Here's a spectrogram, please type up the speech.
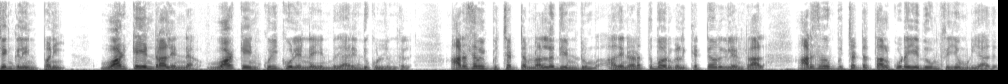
எங்களின் பணி. வாழ்க்கை என்றால் என்ன? வாழ்க்கையின் குறிக்கோள் என்ன என்பதை அறிந்து கொள்ளுங்கள். அரசமைப்பு சட்டம் நல்லது என்றும் அதை நடத்துபவர்கள் கெட்டவர்கள் என்றால் அரசமைப்பு சட்டத்தால் கூட எதுவும் செய்ய முடியாது.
